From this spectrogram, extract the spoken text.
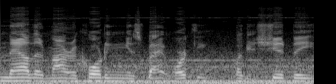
now that my recording is back working like it should be.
